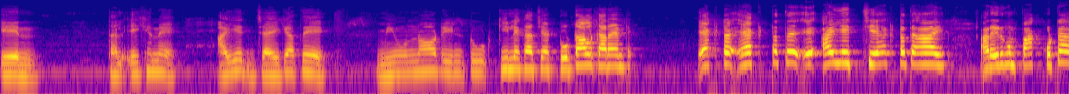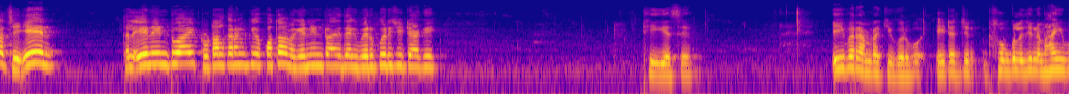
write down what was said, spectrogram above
এন। তাহলে এইখানে আইয়ের জায়গাতে মিউ নট ইন্টু কী লেখা আছে? Total current. একটা, একটাতে আই যাচ্ছে, একটাতে আই। আর এরকম পাক কোটা আছে, এন। তাহলে N into I total current কি, কত হবে? এন ইন্টু আই দেখ, বের করেছি এটা আগে ঠিক আছে। এইবার আমরা কি করব? এইটার জন্য, সবগুলোর জন্য ভাঙিব।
